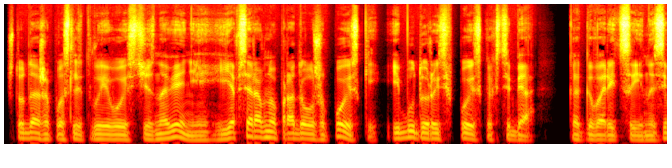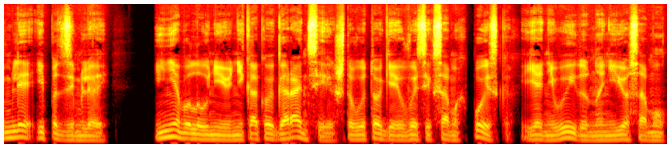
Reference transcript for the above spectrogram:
что даже после твоего исчезновения я все равно продолжу поиски и буду рыть в поисках тебя, как говорится, и на земле, и под землей. И не было у нее никакой гарантии, что в итоге в этих самых поисках я не выйду на нее саму.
